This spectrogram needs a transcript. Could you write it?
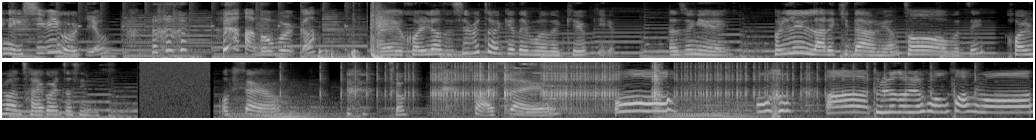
인액 11골기요? 아 넣어볼까? 만약에 아, 걸려서 10일 털게 되면은 개웃기겠다 나중에 걸릴 날을 기대하며 저 뭐지? 걸면 잘 걸 자신 있어 없어요 저, 저 아싸예요 오! 오! 아 돌려 돌려 홈파 한번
